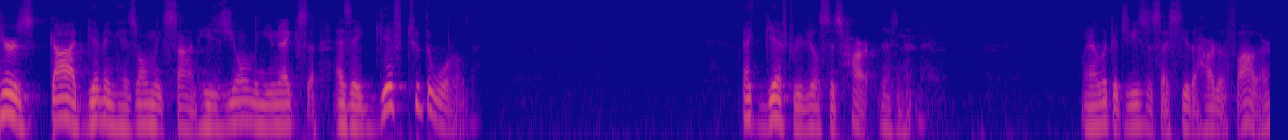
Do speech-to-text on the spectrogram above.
Here's God giving his only son. He's the only unique son as a gift to the world. That gift reveals his heart, doesn't it? When I look at Jesus, I see the heart of the Father.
